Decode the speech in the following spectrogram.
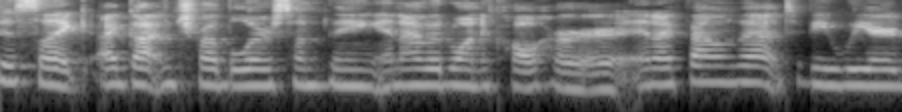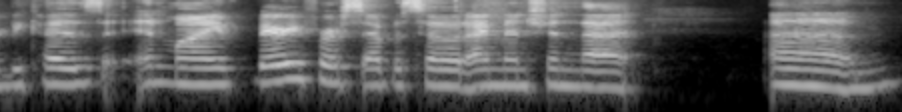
just like I got in trouble or something and I would want to call her. And I found that to be weird because in my very first episode, I mentioned that um,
